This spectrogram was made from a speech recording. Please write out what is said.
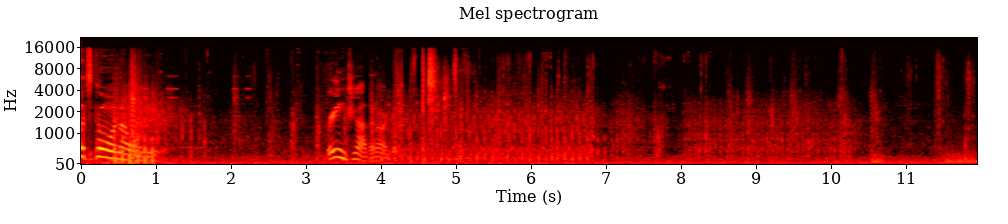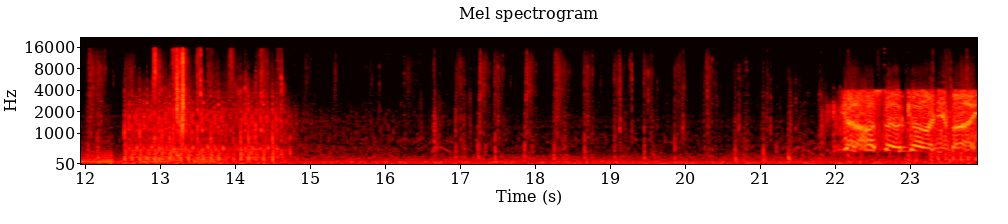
What's going on here? Brain shot at aren't it? Got a hostile car nearby.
